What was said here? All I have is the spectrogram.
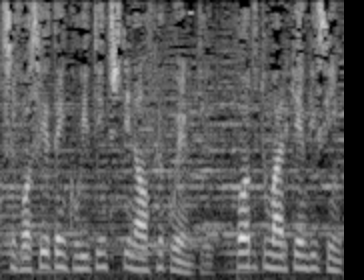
Se você tem colite intestinal frequente, pode tomar Candy 5,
